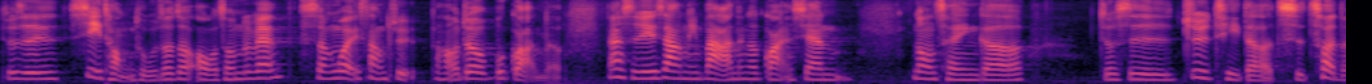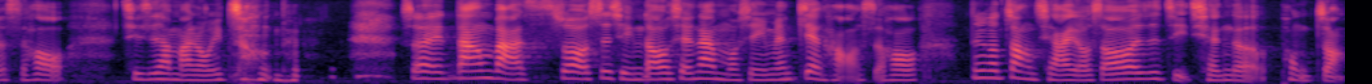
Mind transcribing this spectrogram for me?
就是系统图，就说哦，从这边升位上去，然后就不管了。但实际上你把那个管线弄成一个就是具体的尺寸的时候，其实还蛮容易撞的。所以当把所有事情都先在模型里面建好的时候，那个撞起来有时候会是几千个碰撞。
